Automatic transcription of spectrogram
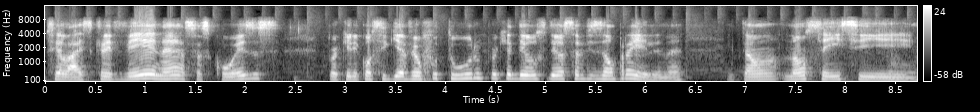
sei lá, escrever né, essas coisas, porque ele conseguia ver o futuro, porque Deus deu essa visão para ele, né? Então, não sei se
